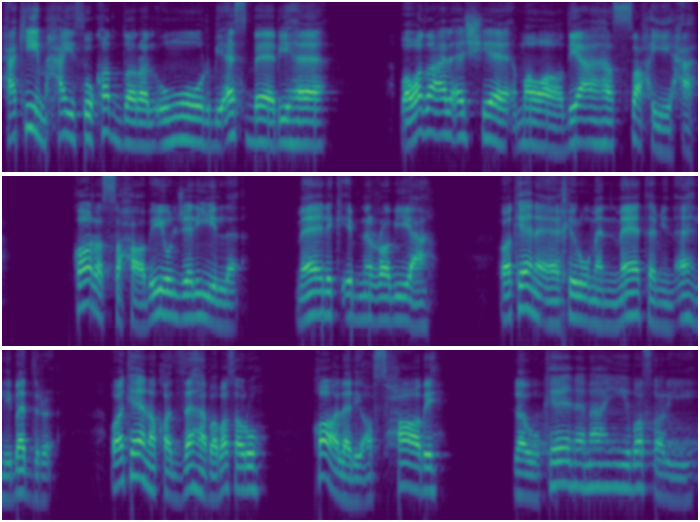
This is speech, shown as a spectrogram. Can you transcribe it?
حكيم حيث قدر الأمور بأسبابها ووضع الأشياء مواضعها الصحيحة. قال الصحابي الجليل مالك ابن الربيع وكان آخر من مات من أهل بدر وكان قد ذهب بصره قال لأصحابه لو كان معي بصري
